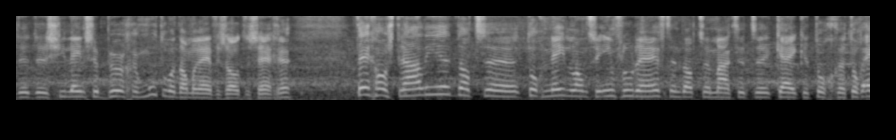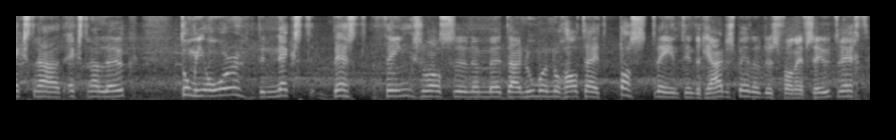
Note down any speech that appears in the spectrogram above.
de, de Chileense burger moed om het dan maar even zo te zeggen. Tegen Australië, dat eh, toch Nederlandse invloeden heeft. En dat eh, maakt het eh, kijken toch, toch extra, extra leuk. Tommy Oor, de next best thing, zoals ze hem daar noemen. Nog altijd pas 22 jaar. De speler dus van FC Utrecht.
